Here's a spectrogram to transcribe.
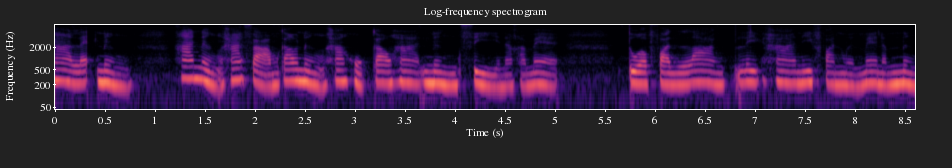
5 และ 1 5 1 5 3 9 1 5 6 9 5 1 4 นะคะแม่ ตัวฟันล่างเลข 5 นี่ฟันเหมือนแม่น้ำหนึ่ง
